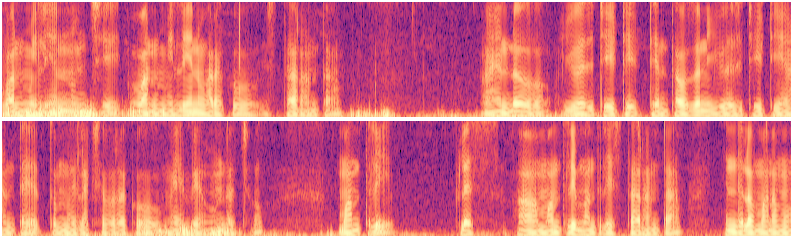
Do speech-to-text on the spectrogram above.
one million నుంచి వన్ మిలియన్ వరకు ఇస్తారంట. And USDT ten thousand USDT అంటే తొమ్మిది లక్షల వరకు మేబీ ఉండొచ్చు. మంత్లీ ప్లస్ మంత్లీ మంత్లీ ఇస్తారంట. ఇందులో మనము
